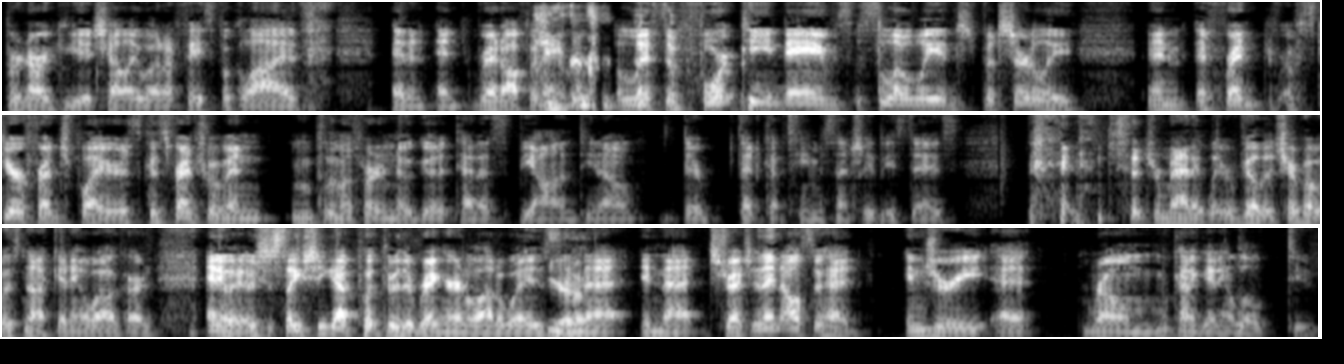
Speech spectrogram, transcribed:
Bernard Giudicelli went on Facebook Live and and read off a name a list of fourteen names slowly and but surely, and a friend obscure French players because French women for the most part are no good at tennis beyond you know their Fed Cup team essentially these days, to dramatically reveal that Sharapova was not getting a wild card. Anyway, it was just like she got put through the ringer in a lot of ways yeah. in that in that stretch, and then also had injury at Rome. We're kind of getting a little too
